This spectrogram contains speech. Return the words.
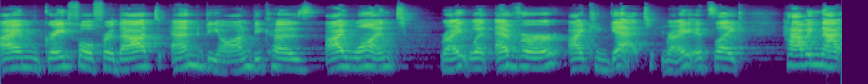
I'm grateful for that and beyond because I want, right, whatever I can get, right? It's like having that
